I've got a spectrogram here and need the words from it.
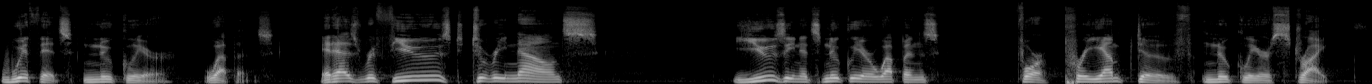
with its nuclear weapons. It has refused to renounce using its nuclear weapons for preemptive nuclear strikes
